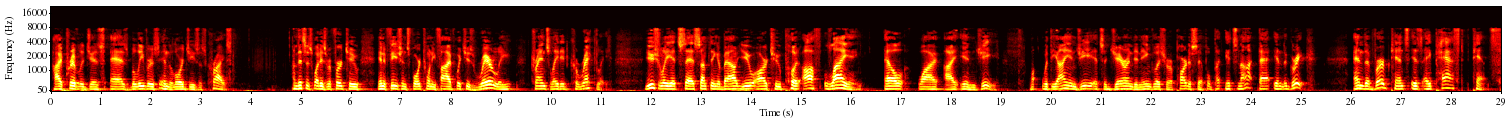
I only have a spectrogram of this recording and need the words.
high privileges as believers in the Lord Jesus Christ. And this is what is referred to in Ephesians 4:25, which is rarely translated correctly. Usually it says something about you are to put off lying, L Y I N G. With the ing, it's a gerund in English or a participle, but it's not that in the Greek. And the verb tense is a past tense.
